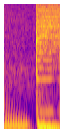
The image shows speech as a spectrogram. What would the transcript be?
sound.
